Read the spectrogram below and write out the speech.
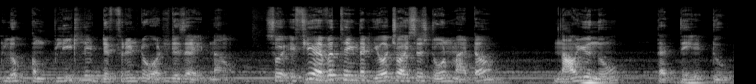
look completely different to what it is right now. So if you ever think that your choices don't matter, now you know that they do.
